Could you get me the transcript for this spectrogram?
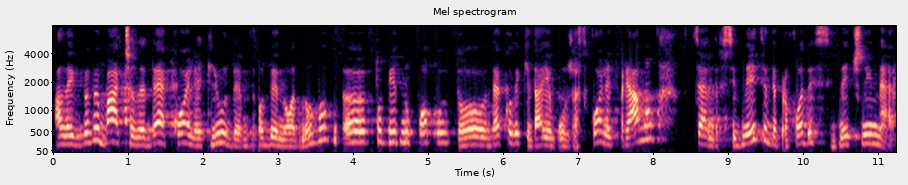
але якби ви бачили, де колять люди один одного е, в ту бідну попу, то деколи кидає в ужас. Колять прямо в центр сідниці, де проходить сідничний нерв.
